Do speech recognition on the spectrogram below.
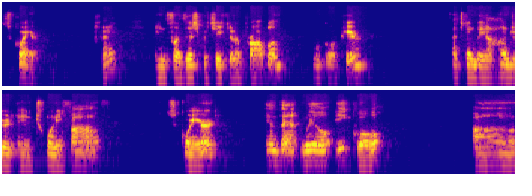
squared, okay? And for this particular problem, we'll go up here. That's going to be 125 squared, and that will equal uh,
